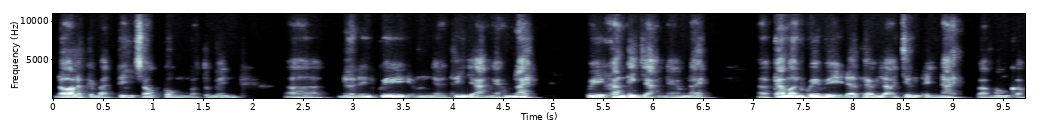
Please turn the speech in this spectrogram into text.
Đó là cái bản tin sau cùng mà tôi muốn à, đưa đến quý ừ, thính giả ngày hôm nay quý khán thính giả ngày hôm nay. À, cảm ơn quý vị đã theo dõi chương trình này và mong gặp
